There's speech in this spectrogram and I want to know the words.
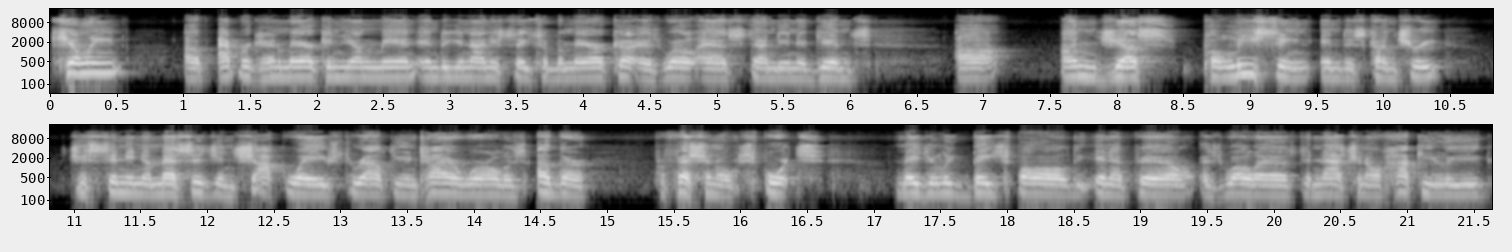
killing of African American young men in the United States of America, as well as standing against uh, unjust policing in this country, just sending a message and shockwaves throughout the entire world as other professional sports, Major League Baseball, the NFL, as well as the National Hockey League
